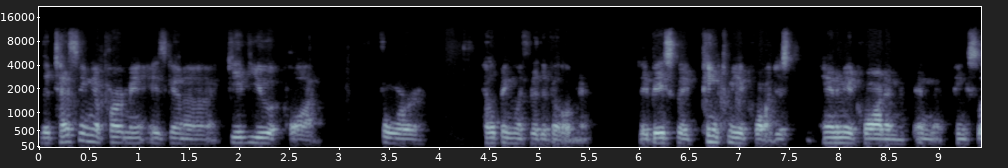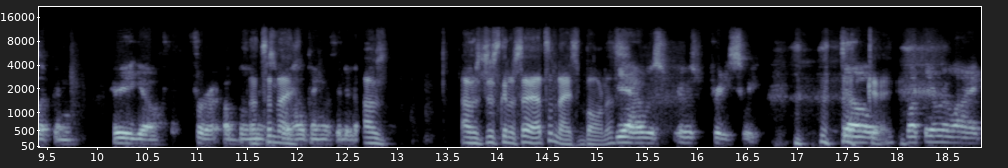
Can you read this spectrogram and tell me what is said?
the testing department is gonna give you a quad for helping with the development. They basically pinked me a quad, just handed me a quad and, and the pink slip, and here you go for a bonus that's a nice, for helping with the development. I was, I was just gonna say that's a nice bonus. Yeah, it was it was pretty sweet. So, okay. but they were like,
